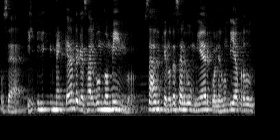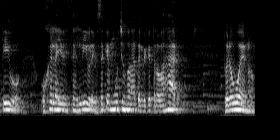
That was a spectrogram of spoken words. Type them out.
O sea, y, me encanta que salga un domingo, ¿sabes? Que no te salga un miércoles, un día productivo. Ojalá y estés libre. Yo sé que muchos van a tener que trabajar. Pero bueno,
